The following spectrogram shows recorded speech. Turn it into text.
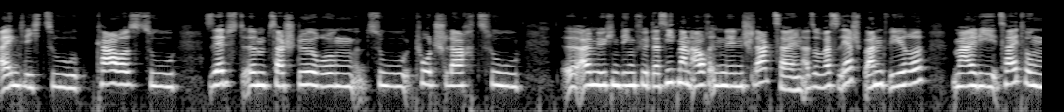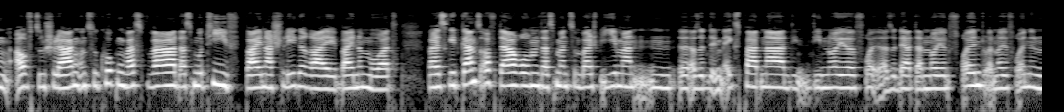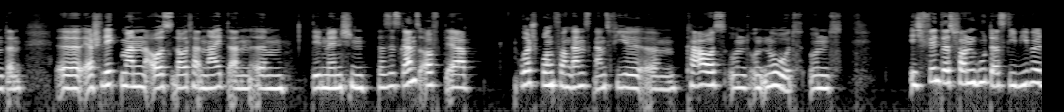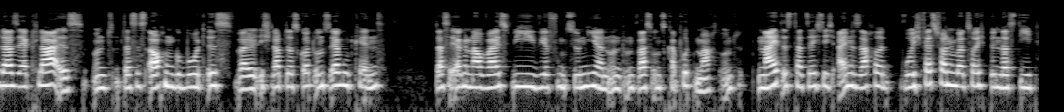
eigentlich zu Chaos, zu Selbstzerstörung, ähm, zu Totschlag, zu äh, allen möglichen Dingen führt. Das sieht man auch in den Schlagzeilen. Also was sehr spannend wäre, mal die Zeitungen aufzuschlagen und zu gucken, was war das Motiv bei einer Schlägerei, bei einem Mord. Weil es geht ganz oft darum, dass man zum Beispiel jemanden, äh, also dem Ex-Partner, die, die neue, Freundin, also der hat dann einen neuen Freund oder neue Freundin und dann äh, erschlägt man aus lauter Neid dann ähm, den Menschen. Das ist ganz oft der Ursprung von ganz, ganz viel ähm, Chaos und, und Not. Und ich finde es schon gut, dass die Bibel da sehr klar ist und dass es auch ein Gebot ist, weil ich glaube, dass Gott uns sehr gut kennt, dass er genau weiß, wie wir funktionieren und, und was uns kaputt macht. Und Neid ist tatsächlich eine Sache, wo ich fest schon überzeugt bin, dass die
